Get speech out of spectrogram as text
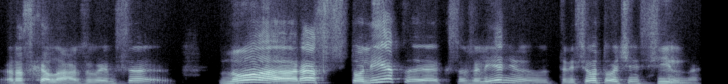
расхолаживаемся, но раз в сто лет, э, к сожалению, трясет очень сильно.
